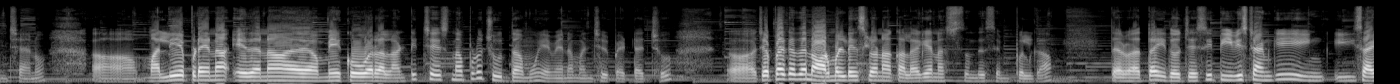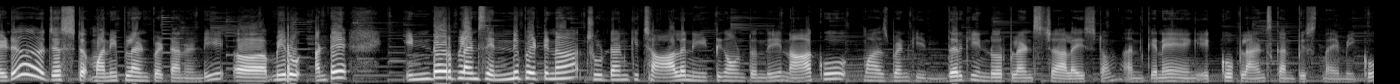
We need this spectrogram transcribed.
ఉంచాను. మళ్ళీ ఎప్పుడైనా ఏదైనా మేక్ ఓవర్ అలాంటివి చేసినప్పుడు చూద్దాము. ఏమైనా మంచివి పెట్టచ్చు. చెప్పా కదా నార్మల్ డేస్లో నాకు అలాగే నచ్చుతుంది సింపుల్గా. తర్వాత ఇది వచ్చేసి టీవీ స్టాండ్కి ఈ సైడ్ జస్ట్ మనీ ప్లాంట్ పెట్టానండి. మీరు అంటే ఇండోర్ ప్లాంట్స్ ఎన్ని పెట్టినా చూడడానికి చాలా నీట్గా ఉంటుంది. నాకు మా హస్బెండ్కి ఇద్దరికి ఇండోర్ ప్లాంట్స్ చాలా ఇష్టం. అందుకనే ఎక్కువ ప్లాంట్స్ కనిపిస్తున్నాయి మీకు.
